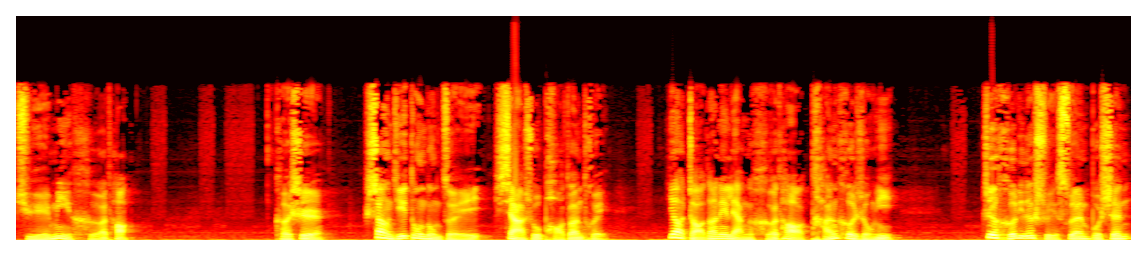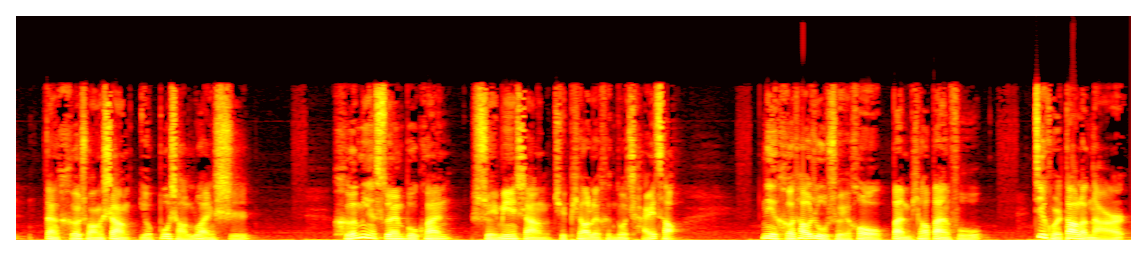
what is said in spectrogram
绝密核桃。可是上级动动嘴，下属跑断腿，要找到那两个核桃谈何容易？这河里的水虽然不深，但河床上有不少乱石，河面虽然不宽，水面上却飘了很多柴草。那核桃入水后半漂半浮，这会儿到了哪儿？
